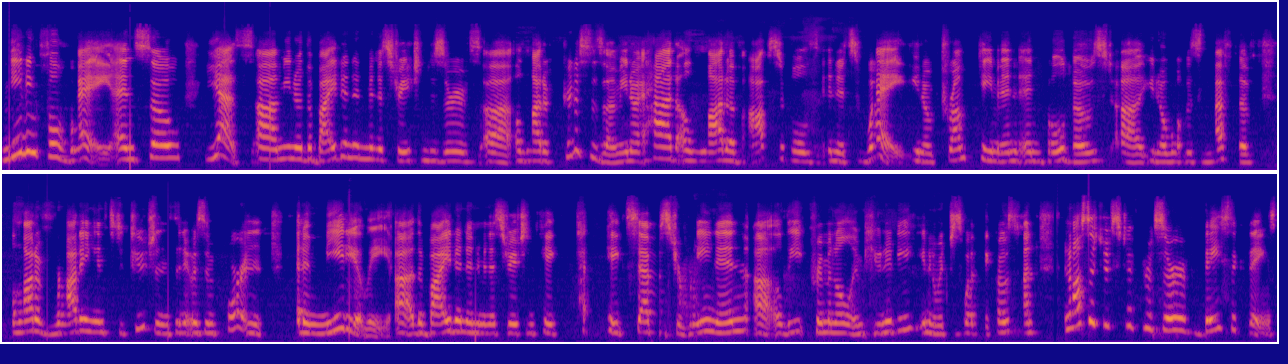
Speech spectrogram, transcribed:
meaningful way. And so, yes, um, you know, the Biden administration deserves uh, a lot of criticism. You know, it had a lot of obstacles in its way. You know, Trump came in and bulldozed, uh, you know, what was left of a lot of rotting institutions. And it was important that immediately uh, the Biden administration take take steps to rein in uh, elite criminal impunity, you know, which is what they coast on, and also just to preserve basic things,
